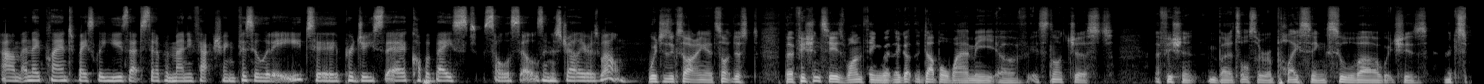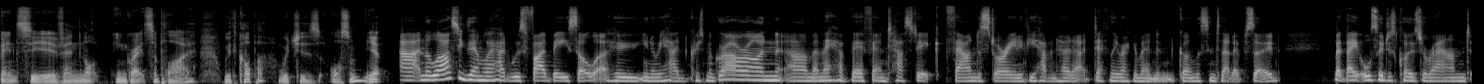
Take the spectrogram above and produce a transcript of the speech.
um, and they plan to basically use that to set up a manufacturing facility to produce their copper-based solar cells in Australia as well. Which is exciting. It's not just the efficiency is one thing, but they've got the double whammy of it's not just efficient, but it's also replacing silver, which is expensive and not in great supply, with copper, which is awesome. Yep. Uh, and the last example I had was 5B Solar, who, you know, we had Chris McGrath on, um, and they have their fantastic founder story. And if you haven't heard it, I definitely recommend and go and listen to that episode. But they also just closed around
